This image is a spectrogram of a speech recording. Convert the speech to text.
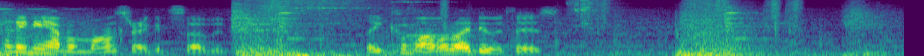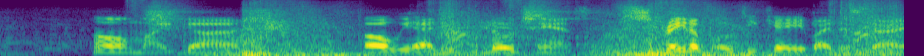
I didn't even have a monster I could summon. Like, come on, what do I do with this? Oh my gosh. Oh, we had no chance. Straight up OTK by this guy.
